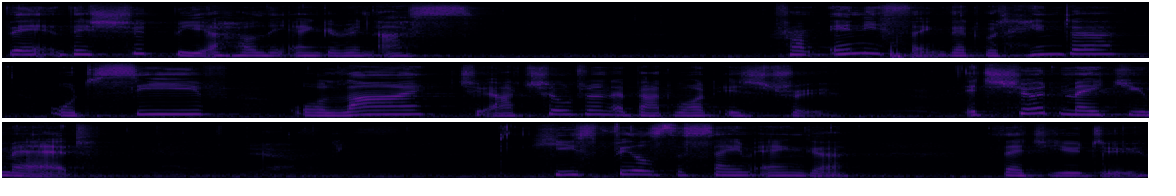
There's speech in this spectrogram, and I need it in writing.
There, there should be a holy anger in us from anything that would hinder or deceive or lie to our children about what is true. It should make you mad. He feels the same anger that you do.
